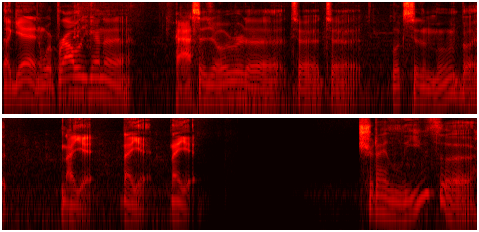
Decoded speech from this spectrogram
Again, we're probably gonna passage over to to to looks to the moon, but not yet. Not yet. Not yet. Should I leave the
